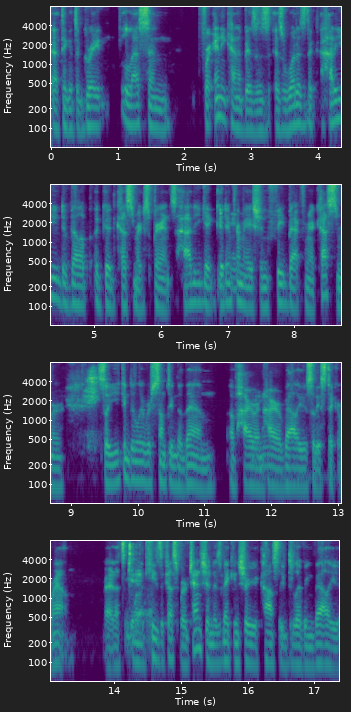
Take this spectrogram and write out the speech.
I think it's a great lesson for any kind of business is what is the how do you develop a good customer experience how do you get good mm-hmm. information feedback from your customer so you can deliver something to them of higher and mm-hmm. higher value so they stick around right that's yeah. one of the keys to customer retention is making sure you're constantly delivering value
